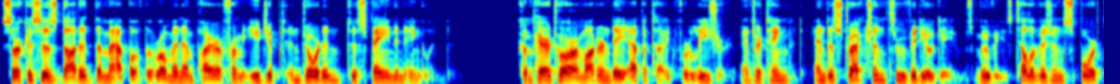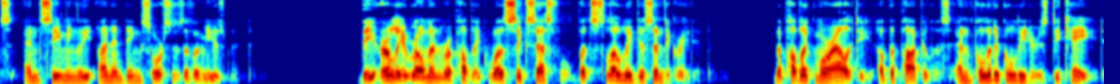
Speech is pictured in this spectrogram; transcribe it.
Circuses dotted the map of the Roman Empire from Egypt and Jordan to Spain and England Compared to our modern day appetite for leisure, entertainment, and distraction through video games, movies, television, sports, and seemingly unending sources of amusement. The early Roman Republic was successful but slowly disintegrated. The public morality of the populace and political leaders decayed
